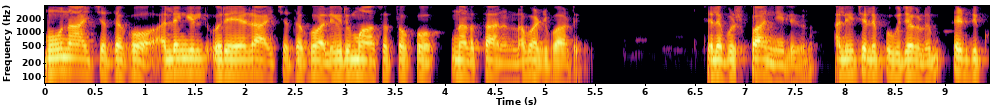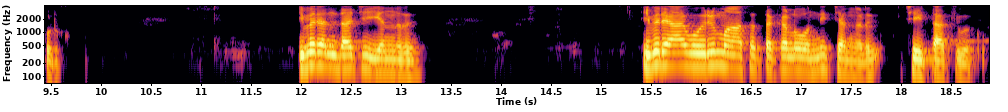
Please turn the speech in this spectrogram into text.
മൂന്നാഴ്ചത്തേക്കോ അല്ലെങ്കിൽ ഒരു ഏഴാഴ്ചത്തേക്കോ അല്ലെങ്കിൽ ഒരു മാസത്തേക്കോ നടത്താനുള്ള വഴിപാടുകൾ. ചില പുഷ്പാഞ്ജലികളും അല്ലെങ്കിൽ ചില പൂജകളും എഴുതി കൊടുക്കും. ഇവരെന്താ ചെയ്യുന്നത്? ഇവരെ ആ ഒരു മാസത്തേക്കുള്ള ഒന്നിച്ചങ്ങട് ചീട്ടാക്കി വെക്കും.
